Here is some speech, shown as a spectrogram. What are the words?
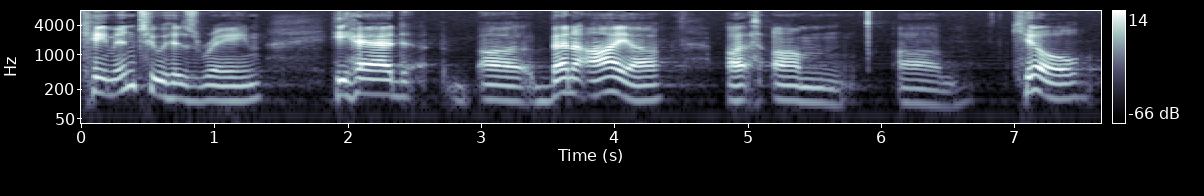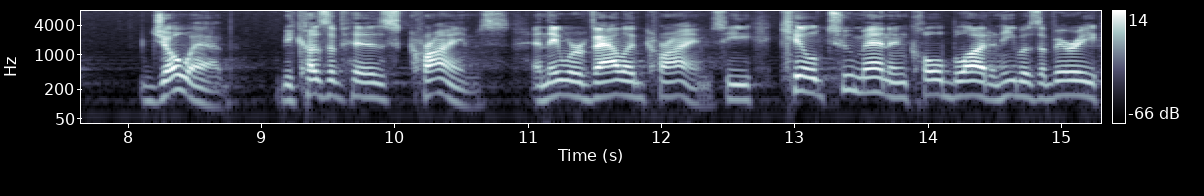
came into his reign, he had uh, Benaiah uh, um, um, kill Joab because of his crimes and they were valid crimes. He killed two men in cold blood, and he was a very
